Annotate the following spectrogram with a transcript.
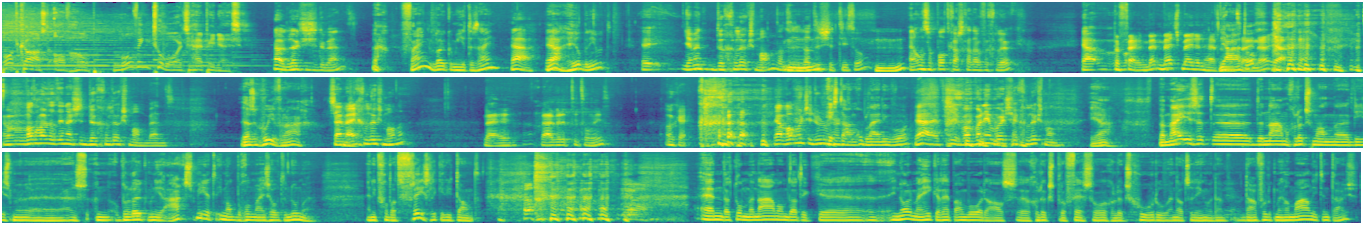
Podcast of Hope, moving towards happiness. Nou, leuk dat je er bent. Ja, fijn. Leuk om hier te zijn. Ja, ja. ja heel benieuwd. jij bent de geluksman, dat, mm dat is je titel. Mm En onze podcast gaat over geluk. Ja, Perfect. Match made in heaven ja, meteen, Hè? Ja. wat houdt dat in als je de geluksman bent? Dat is een goede vraag. Zijn wij geluksmannen? Nee, wij hebben de titel niet. Oké. ja, wat moet je doen? Is daar een opleiding voor? Ja, precies. Wanneer word je geluksman? Ja, bij mij is het uh, de naam geluksman, uh, die is me uh, een, op een leuke manier aangesmeerd. Iemand begon mij zo te noemen. En ik vond dat vreselijk irritant. ja. En dat komt met name omdat ik een enorme hekel heb aan woorden als geluksprofessor, geluksgoeroe en dat soort dingen. Daar, daar voel ik me helemaal niet in thuis.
